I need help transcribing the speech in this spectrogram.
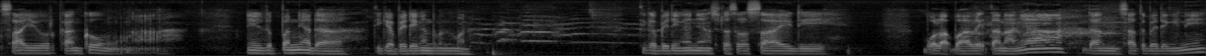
sayur kangkung. Nah, ini depannya ada tiga bedengan teman-teman. Tiga bedengan yang sudah selesai di bolak-balik tanahnya dan satu bedeng ini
